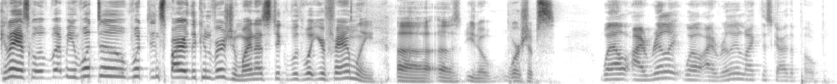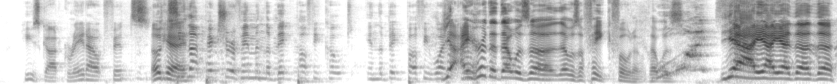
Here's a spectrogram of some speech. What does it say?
can I ask? I mean, what uh, what inspired the conversion? Why not stick with what your family, uh, uh, you know, worships? well, I really, well, I really like this guy, the Pope. He's got great outfits. Okay. Do you see that picture of him in the big puffy coat, in the big puffy white? Yeah, I heard that that was a that was a fake photo. That was What? Yeah, yeah, yeah. The the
